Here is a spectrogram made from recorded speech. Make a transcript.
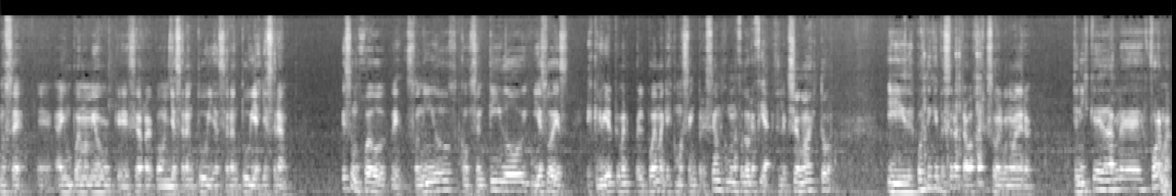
no sé, eh, hay un poema mío que cierra con ya serán tuyas, serán tuyas, ya serán. Es un juego de sonidos con sentido y eso es escribir el primer el poema que es como esa impresión, es como una fotografía. Selecciono esto y después tenés que empezar a trabajar eso de alguna manera. Tenéis que darle forma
